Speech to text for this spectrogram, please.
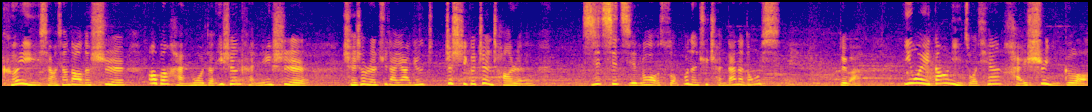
可以想象到的是，奥本海默的一生肯定是承受着巨大压力，就是这是一个正常人极起几落所不能去承担的东西，对吧？因为当你昨天还是一个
